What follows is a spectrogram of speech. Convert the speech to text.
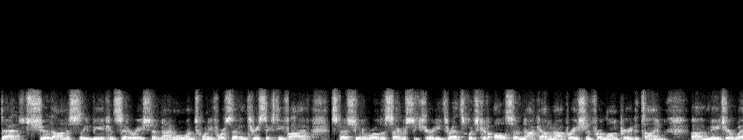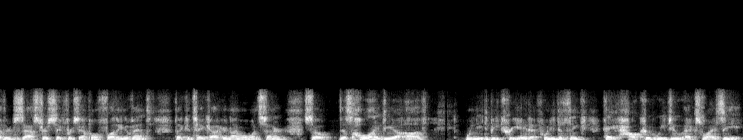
that should honestly be a consideration of 911 24 7 365, especially in a world of cybersecurity threats, which could also knock out an operation for a long period of time. Uh, major weather disasters, say for example a flooding event that could take out your 911 center. So this whole idea of we need to be creative. We need to think, hey, how could we do XYZ?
